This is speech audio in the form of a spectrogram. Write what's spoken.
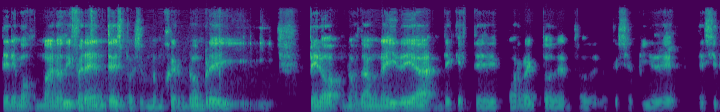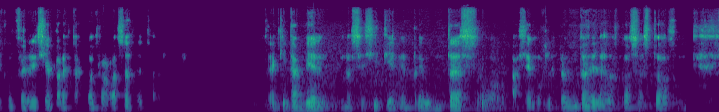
tenemos manos diferentes, pues una mujer, un hombre, y, pero nos da una idea de que esté correcto dentro de lo que se pide de circunferencia para estas cuatro razas de tabla. Aquí también, no sé si tienen preguntas o hacemos las preguntas de las dos cosas todas juntas.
